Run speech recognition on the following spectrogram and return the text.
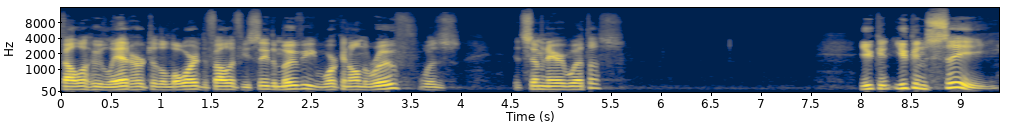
fellow who led her to the Lord, the fellow, if you see the movie, working on the roof, was at seminary with us. You can, you can see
